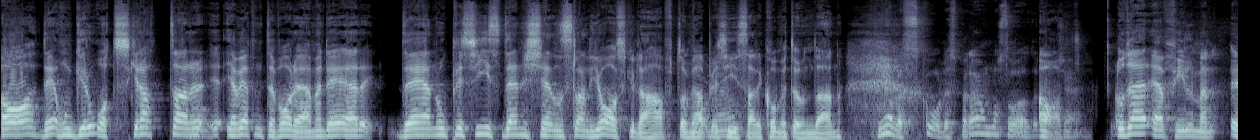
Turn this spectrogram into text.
Ja, det, hon gråtskrattar. Jag vet inte vad det är, men det är, det är nog precis den känslan jag skulle ha haft om jag Ja, precis hade kommit undan. En jävla skådespelare hon måste vara. Ja. Och där är filmen eh,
